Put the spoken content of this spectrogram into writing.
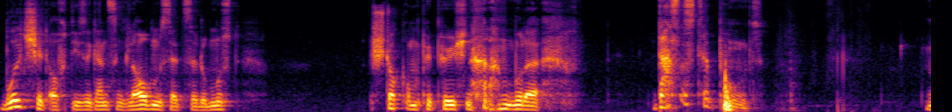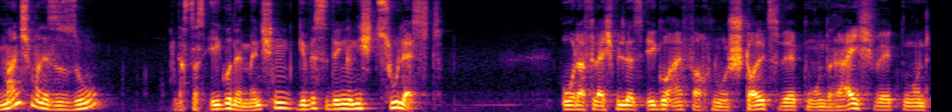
Bullshit auf diese ganzen Glaubenssätze, du musst Stock um Pepöchen haben oder... Das ist der Punkt. Manchmal ist es so, dass das Ego der Menschen gewisse Dinge nicht zulässt. Oder vielleicht will das Ego einfach nur stolz wirken und reich wirken und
